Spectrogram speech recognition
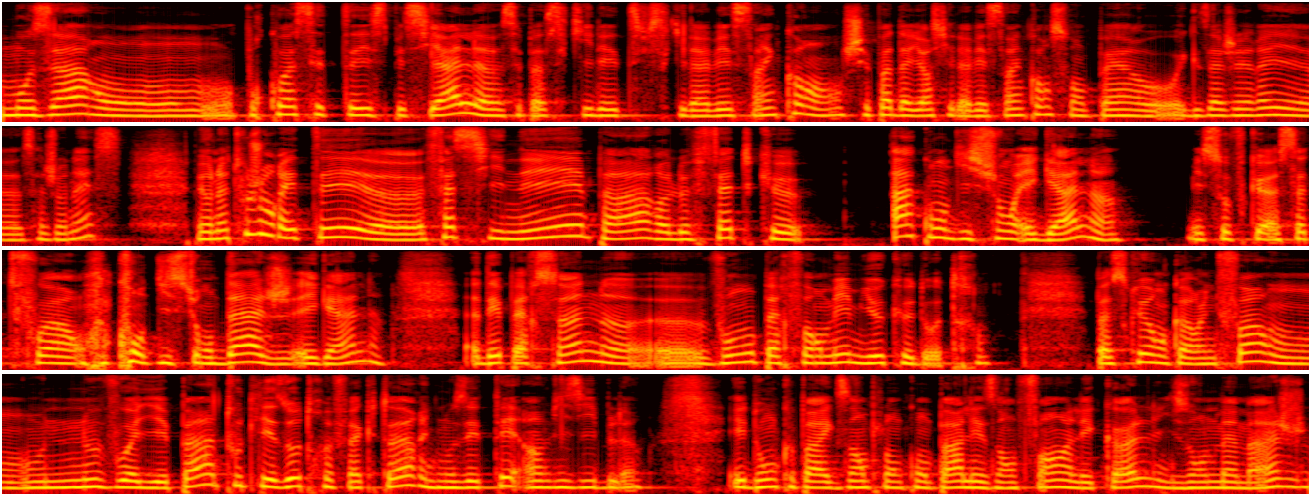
Mozart, on, pourquoi c'était spécial? C'est parce qu'il qu avait 5 ans. Hein. Je ne sais pas d'ailleurs s'il avait 5 ans, son père a exagéré euh, sa jeunesse. Mais on a toujours été euh, fasciné par le fait que, à condition égale, mais sauf qu'à cette fois, en condition d'âge égale, des personnes euh, vont performer mieux que d'autres. Parce que, encore une fois, on, ne voyait pas tous les autres facteurs, ils nous étaient invisibles. Et donc, par exemple, on compare les enfants à l'école, ils ont le même âge,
